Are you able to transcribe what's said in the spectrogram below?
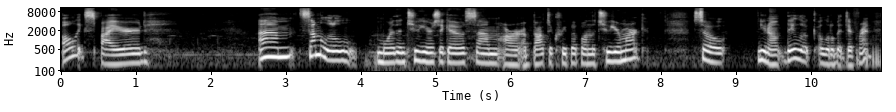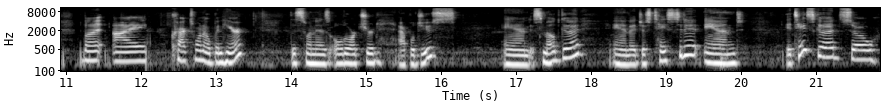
all expired. Um, some a little more than two years ago. Some are about to creep up on the two year mark. So you know, they look a little bit different. But I cracked one open here. This one is Old Orchard apple juice. And it smelled good. And I just tasted it. And it tastes good. So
